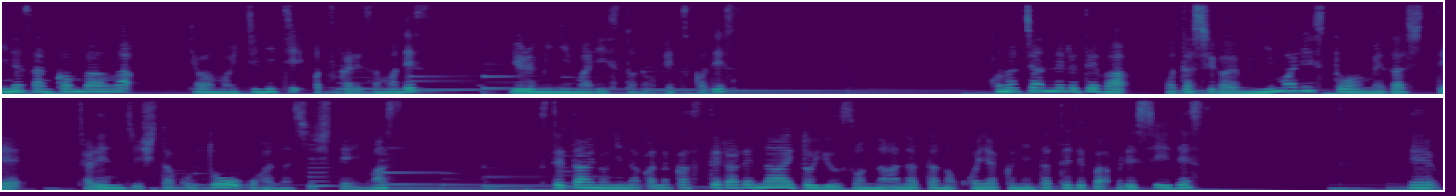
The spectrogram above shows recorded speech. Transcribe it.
皆さんこんばんは。今日も一日お疲れ様です。ゆるミニマリストのえつこです。このチャンネルでは私がミニマリストを目指してチャレンジしたことをお話ししています。捨てたいのになかなか捨てられないというそんなあなたのお役に立てれば嬉しいです。えー、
